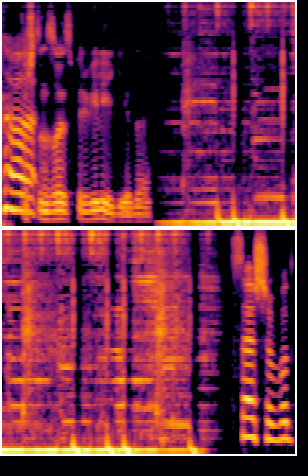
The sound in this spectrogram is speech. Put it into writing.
То, что называется привилегии, да. Саша, вот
